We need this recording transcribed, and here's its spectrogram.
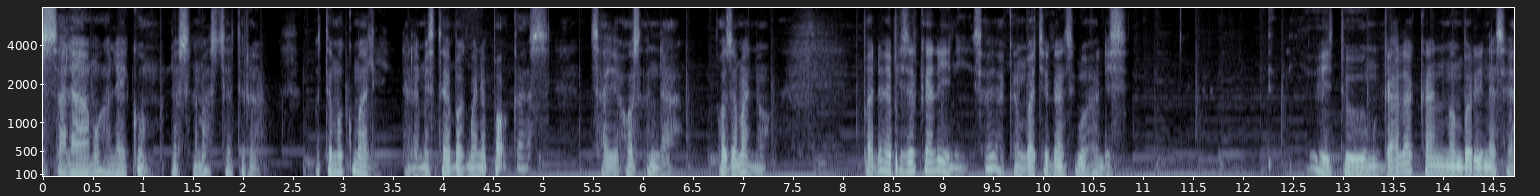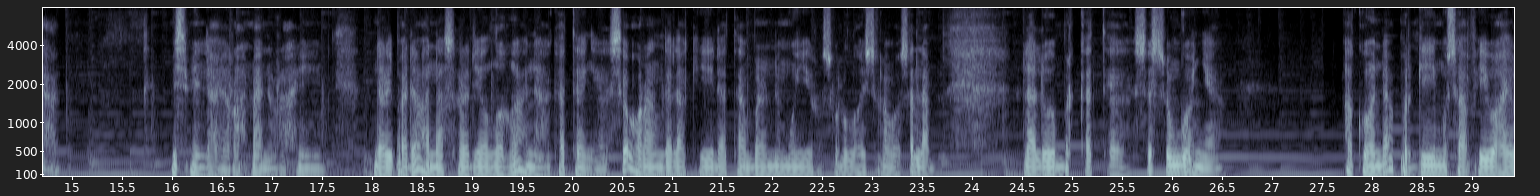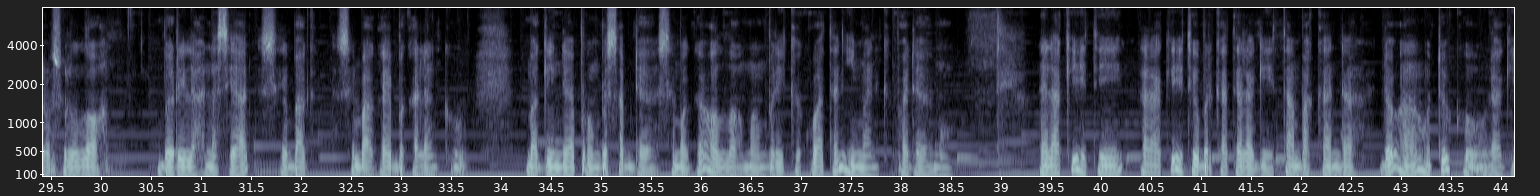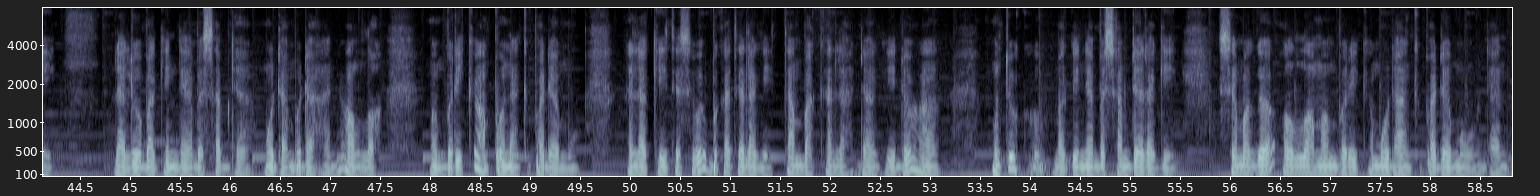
Assalamualaikum dan selamat sejahtera. Bertemu kembali dalam Mr. Bagaimana Podcast. Saya host anda, Fauzan Mano. Pada episod kali ini, saya akan bacakan sebuah hadis iaitu menggalakkan memberi nasihat. Bismillahirrahmanirrahim. Daripada Anas radhiyallahu anhu katanya, seorang lelaki datang menemui Rasulullah SAW lalu berkata, sesungguhnya Aku hendak pergi musafir wahai Rasulullah. Berilah nasihat sebagai, sebagai bekalanku. Baginda pun bersabda, semoga Allah memberi kekuatan iman kepadamu. Lelaki itu, lelaki itu berkata lagi, tambahkan dah doa untukku lagi. Lalu baginda bersabda, mudah-mudahan Allah memberi keampunan kepadamu. Lelaki tersebut berkata lagi, tambahkanlah lagi doa untukku. Baginda bersabda lagi, semoga Allah memberi kemudahan kepadamu dan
